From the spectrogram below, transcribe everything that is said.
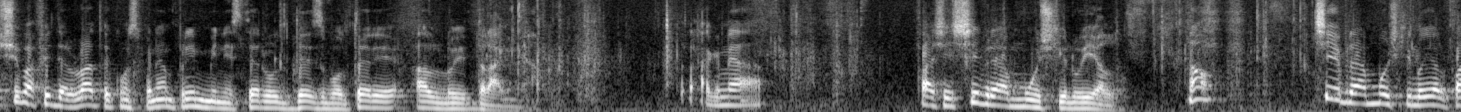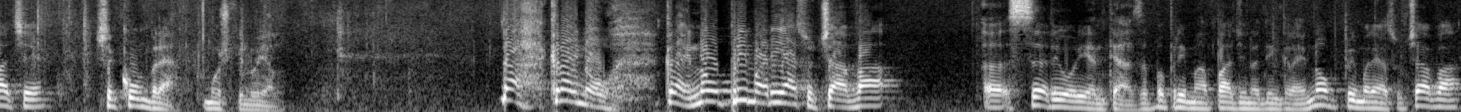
și va fi derulată, cum spuneam, prin Ministerul Dezvoltării al lui Dragnea. Dragnea face și vrea mușchii lui el. Nu? Ce vrea mușchii lui el face și cum vrea mușchii lui el. Da, Crai Nou. Crai Nou, primăria Suceava Uh, se reorientează. Pe prima pagină din Crainou, Primăria Suceava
